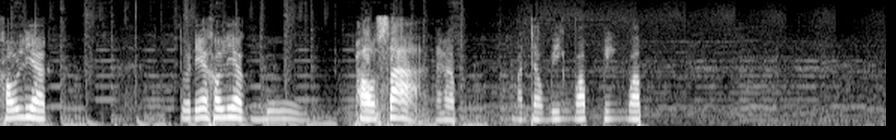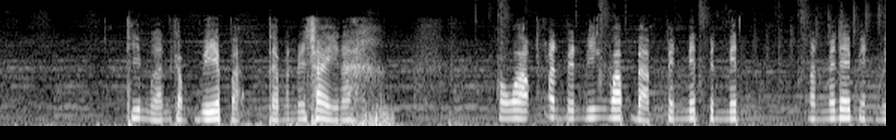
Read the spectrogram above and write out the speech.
เขาเรียก ตัวเนี้ยเขาเรียกบูพาวซ่านะครับ มันจะวิ่งวับวิ่งวับ ที่เหมือนกับเวฟอะแต่มันไม่ใช่นะ เพราะว่ามันเป็นวิ่งวับแบบเป็นเม็ดเป็นเม็ด มันไม่ได้เป็นเว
